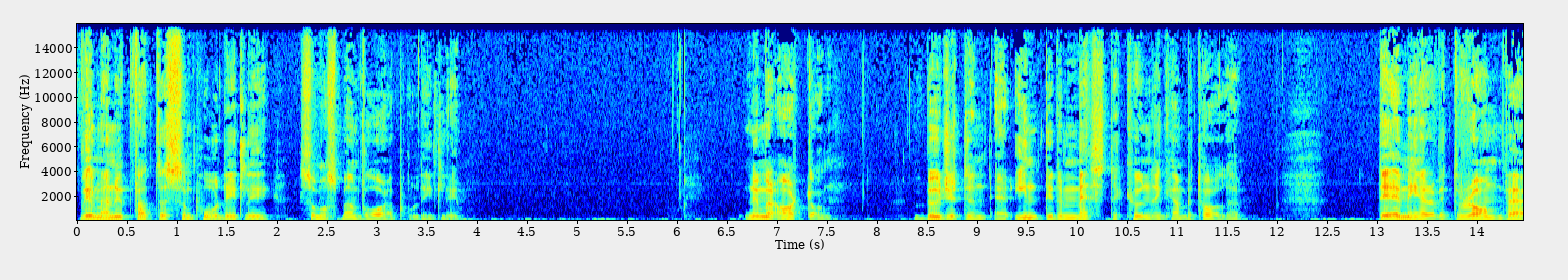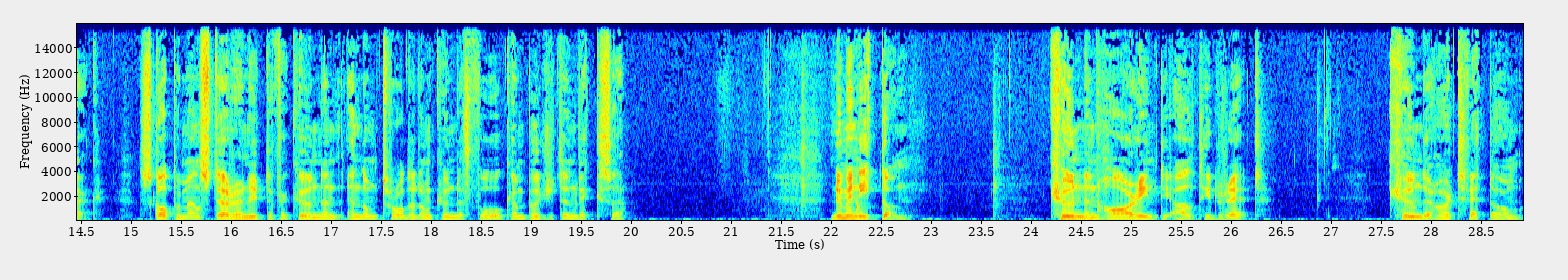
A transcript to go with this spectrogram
Vill man uppfattas som pålitlig så måste man vara pålitlig. Nummer 18. Budgeten är inte det mesta kunden kan betala. Det är mer av ett ramverk Skapar man större nytta för kunden än de trodde de kunde få kan budgeten växa. Nummer 19. Kunden har inte alltid rätt. Kunder har tvärtom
